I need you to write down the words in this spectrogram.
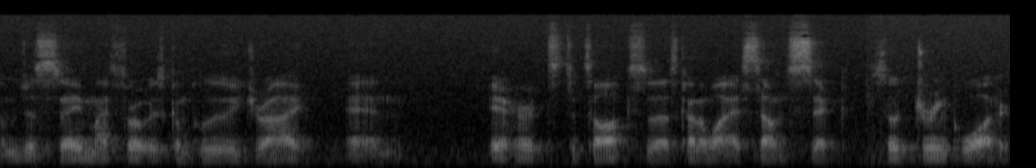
I'm just saying my throat is completely dry, and it hurts to talk, so that's kind of why I sound sick. So drink water.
